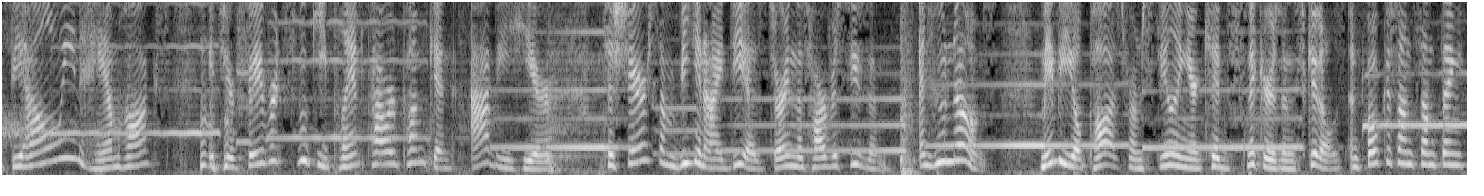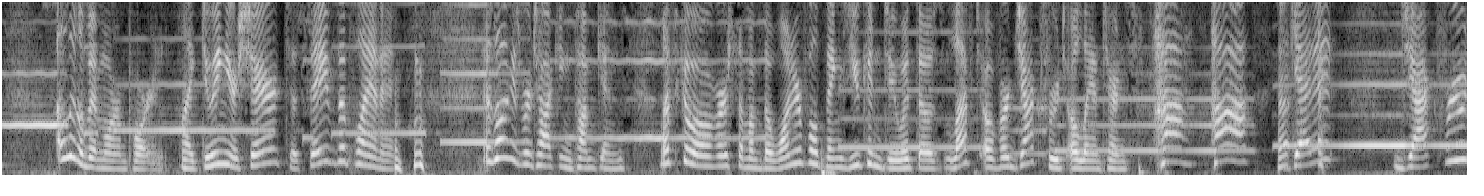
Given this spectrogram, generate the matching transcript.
Happy Halloween, ham hocks. It's your favorite spooky plant powered pumpkin, Abby, here to share some vegan ideas during this harvest season. And who knows, maybe you'll pause from stealing your kids' Snickers and Skittles and focus on something a little bit more important, like doing your share to save the planet. As long as we're talking pumpkins, let's go over some of the wonderful things you can do with those leftover jackfruit o lanterns. Ha ha! Get it? Jackfruit,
